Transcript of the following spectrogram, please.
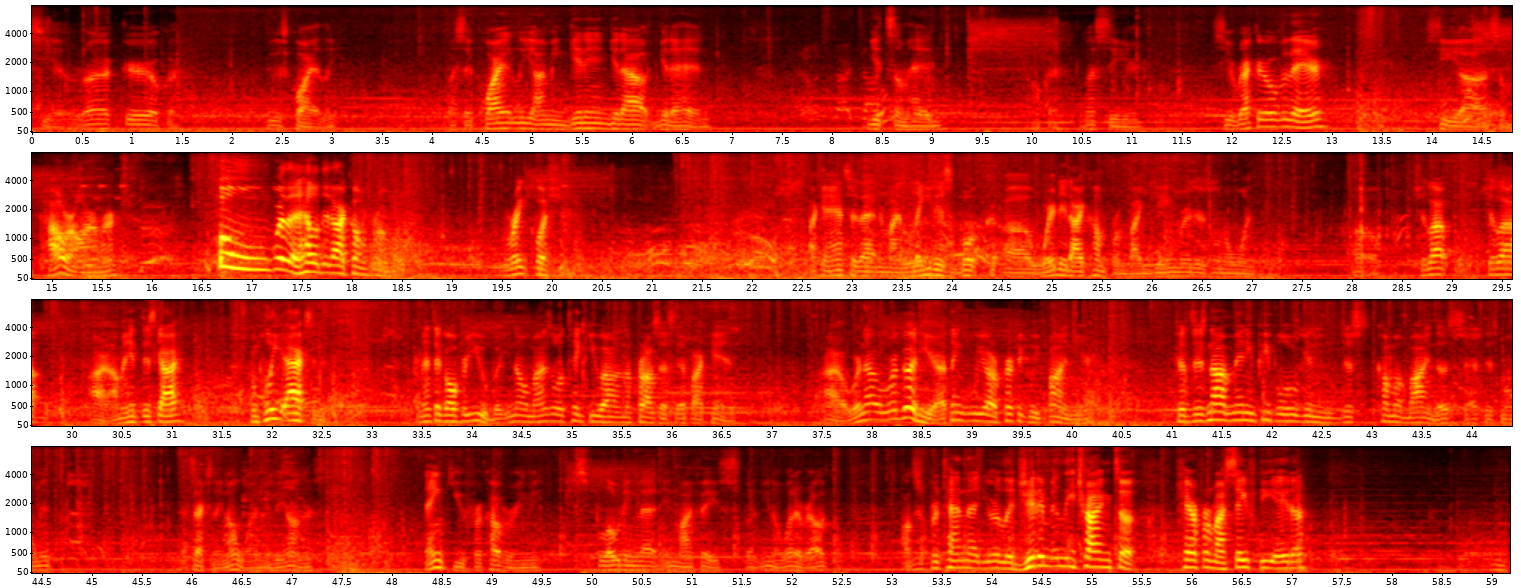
See a wrecker. Okay. Do this quietly. If I say quietly, I mean get in, get out, get ahead. Get some head. Let's see here. See a wrecker over there. See uh, some power armor. Boom! Where the hell did I come from? Great question. I can answer that in my latest book, uh, Where Did I Come From by Game Raiders 101. Uh-oh. Chill out. Chill out. Alright, I'm gonna hit this guy. Complete accident. Meant to go for you, but you know, might as well take you out in the process if I can. Alright, we're not we're good here. I think we are perfectly fine here. Because there's not many people who can just come up behind us at this moment. That's actually no one, to be honest. Thank you for covering me. Exploding that in my face. But, you know, whatever. I'll, I'll just pretend that you're legitimately trying to care for my safety, Ada.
